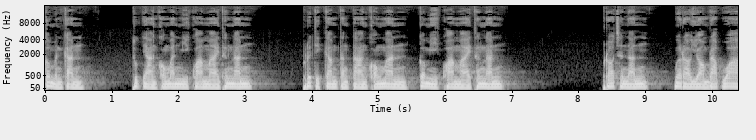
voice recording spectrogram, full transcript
ก็เหมือนกัน ทุกอย่างของมันมีความหมายทั้งนั้น พฤติกรรมต่างๆ ของมันก็มีความหมายทั้งนั้น เพราะฉะนั้น เมื่อเรายอมรับว่า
